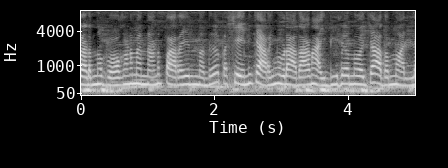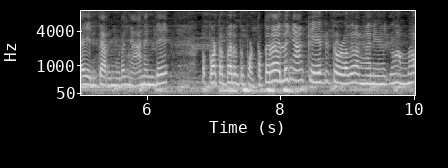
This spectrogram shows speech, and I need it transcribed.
കടന്നു പോകണമെന്നാണ് പറയുന്നത്. പക്ഷേ എനിക്ക് അറിഞ്ഞൂടാ അതാണ് ഐതിഹ്യം എന്ന് വെച്ചാൽ അതൊന്നും അല്ല. എനിക്ക് അറിഞ്ഞൂടാ ഞാൻ എന്റെ പൊട്ടത്തരത്ത് പൊട്ടത്തരമല്ല ഞാൻ കേട്ടിട്ടുള്ളത് അങ്ങനെയാണ് നമ്മളെ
